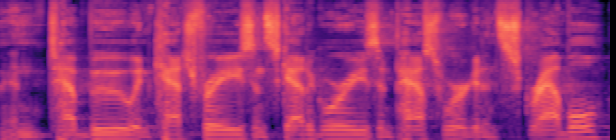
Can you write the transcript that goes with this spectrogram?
and taboo and catchphrase and categories and password and Scrabble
